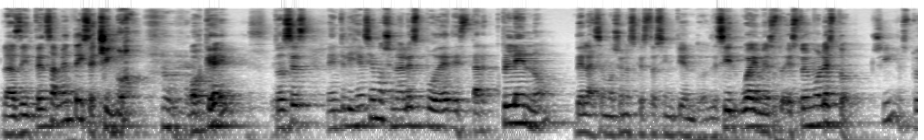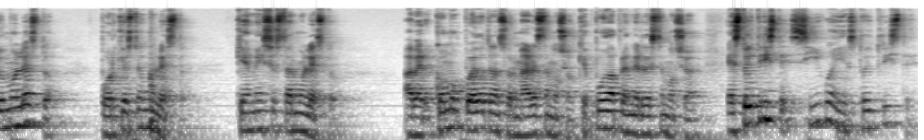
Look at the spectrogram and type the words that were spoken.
las de intensamente y se chingó. ¿Ok? Entonces, la inteligencia emocional es poder estar pleno de las emociones que estás sintiendo. Es decir, güey, estoy, estoy molesto. Sí, estoy molesto. ¿Por qué estoy molesto? ¿Qué me hizo estar molesto? A ver, ¿cómo puedo transformar esta emoción? ¿Qué puedo aprender de esta emoción? ¿Estoy triste? Sí, güey, estoy triste.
